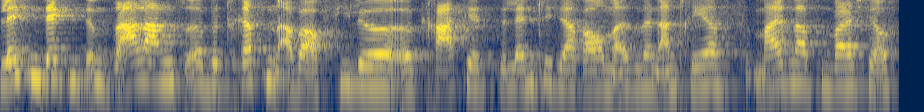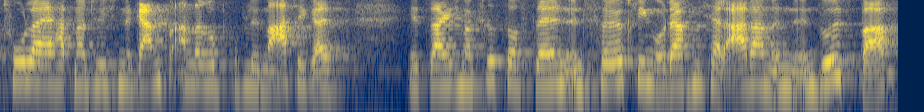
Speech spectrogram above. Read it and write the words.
flächendeckend im Saarland äh, betreffen, aber auch viele, äh, gerade jetzt ländlicher Raum. Also wenn Andreas Maldner zum Beispiel aus Tolai hat natürlich eine ganz andere Problematik als jetzt sage ich mal Christoph Sellen in Völkling oder auch Michael Adam in, in Sulzbach.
